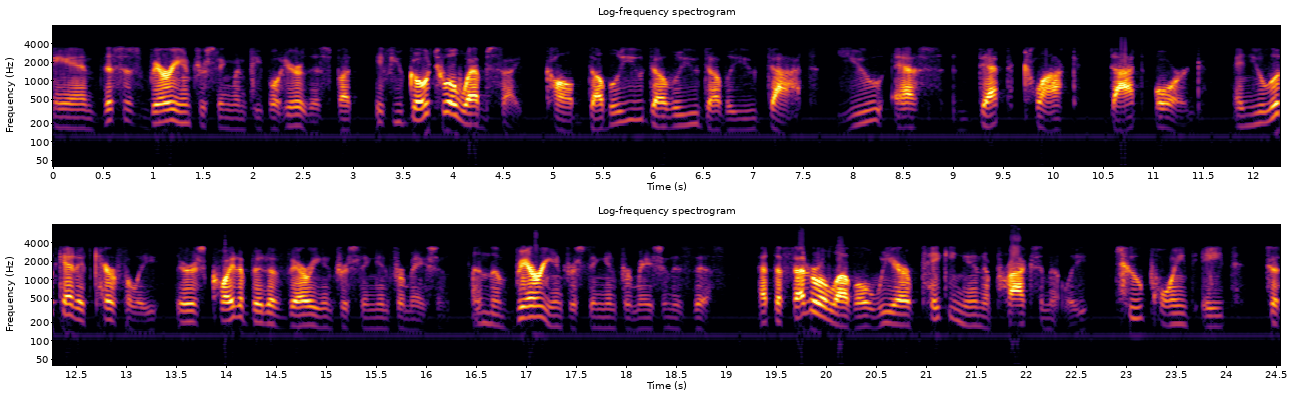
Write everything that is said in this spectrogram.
And this is very interesting when people hear this, but if you go to a website called www.usdebtclock.org and you look at it carefully, there's quite a bit of very interesting information. And the very interesting information is this. At the federal level, we are taking in approximately 2.8 to to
